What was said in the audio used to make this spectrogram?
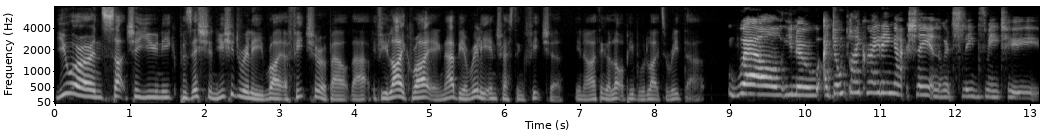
You are in such a unique position. You should really write a feature about that. If you like writing, that'd be a really interesting feature. You know, I think a lot of people would like to read that. Well, you know, I don't like writing actually, and which leads me to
